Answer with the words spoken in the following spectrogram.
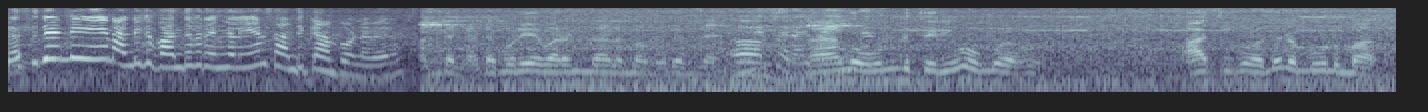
பிரசிடென்ட் ஏன் அன்னைக்கு வந்தவர் எங்களை ஏன் சந்திக்காம போனவர். அந்த நடைமுறையை வரணும் நம்ம முதல்ல. நாங்கள் ஒன்று தெரியும் உங்க ஆட்சிக்கு வந்து நம்ம மூணு மாதம்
